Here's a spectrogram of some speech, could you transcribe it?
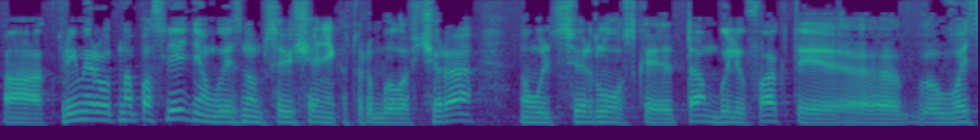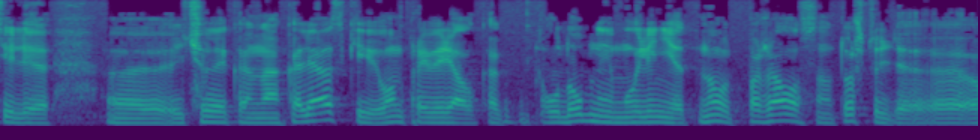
А, к примеру, вот на последнем выездном совещании, которое было вчера на улице Свердловская, там были факты, э, возили э, человека на коляске, и он проверял, как удобно ему или нет. Ну, вот, пожалуйста, на то, что э,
